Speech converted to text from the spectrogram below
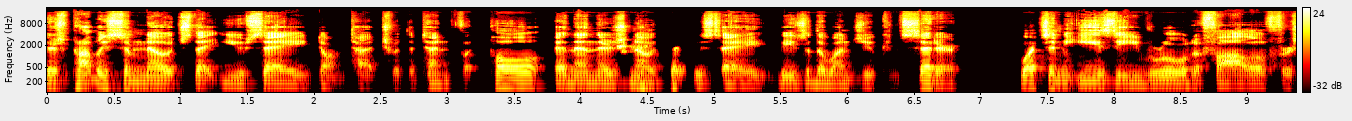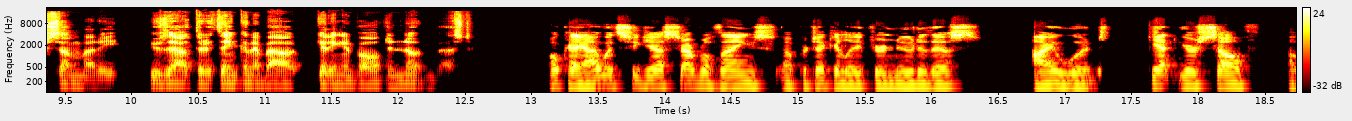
There's probably some notes that you say don't touch with the 10 foot pole. And then there's notes that you say, these are the ones you consider. What's an easy rule to follow for somebody who's out there thinking about getting involved in note investing? Okay. I would suggest several things, uh, particularly if you're new to this. I would get yourself a,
